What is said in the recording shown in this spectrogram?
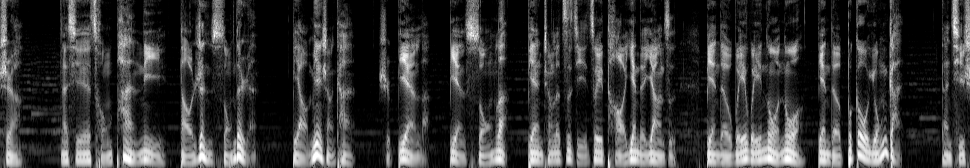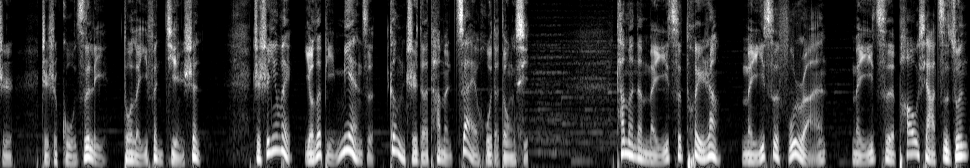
是啊，那些从叛逆。到认怂的人，表面上看是变了，变怂了，变成了自己最讨厌的样子，变得唯唯诺诺，变得不够勇敢。但其实，只是骨子里多了一份谨慎，只是因为有了比面子更值得他们在乎的东西。他们的每一次退让，每一次服软，每一次抛下自尊，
